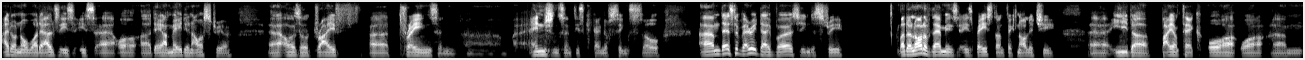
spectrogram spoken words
I don't know what else is is uh, or uh, they are made in Austria. Uh, also drive uh, trains and uh, engines and these kind of things. So um, there's a very diverse industry, but a lot of them is is based on technology, either biotech or or um,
